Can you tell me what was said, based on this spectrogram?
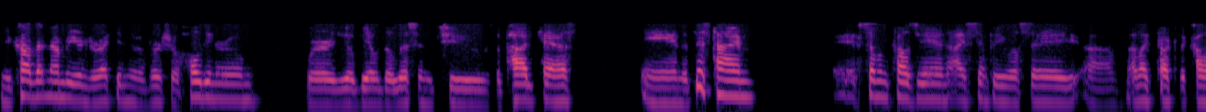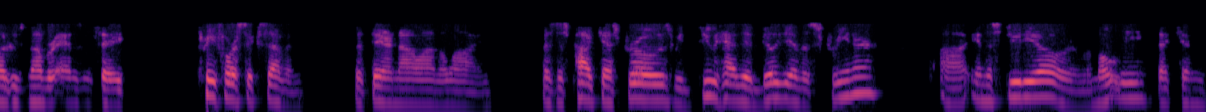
When you call that number, you're directed into a virtual holding room where you'll be able to listen to the podcast. And at this time, if someone calls you in, I simply will say, uh, I'd like to talk to the caller whose number ends in, say, 3467 that they are now on the line. As this podcast grows, we do have the ability of a screener uh, in the studio or remotely that can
